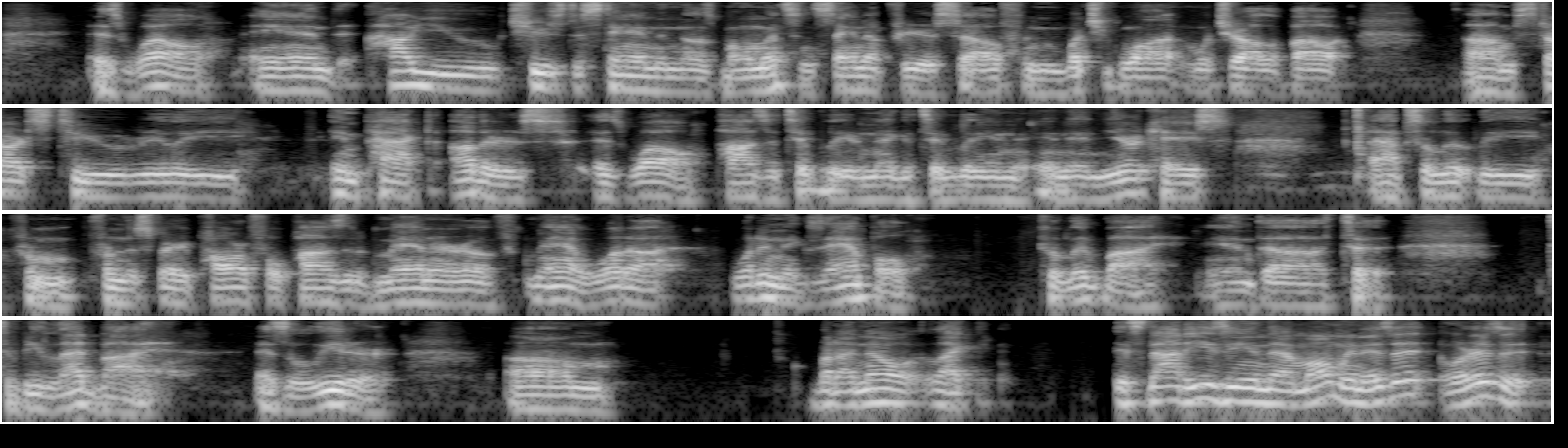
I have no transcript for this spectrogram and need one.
as well and how you choose to stand in those moments and stand up for yourself and what you want and what you're all about um, starts to really impact others as well positively or negatively. And, and in your case absolutely from from this very powerful positive manner of man what a what an example to live by and uh, to to be led by as a leader. Um, but I know like it's not easy in that moment, is it? Or is it?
